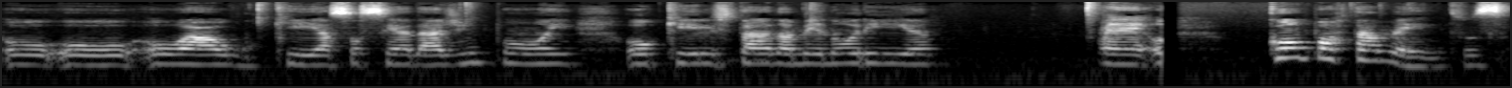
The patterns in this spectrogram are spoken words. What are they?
ou, ou, ou algo que a sociedade impõe ou que ele está na minoria. É, comportamentos.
